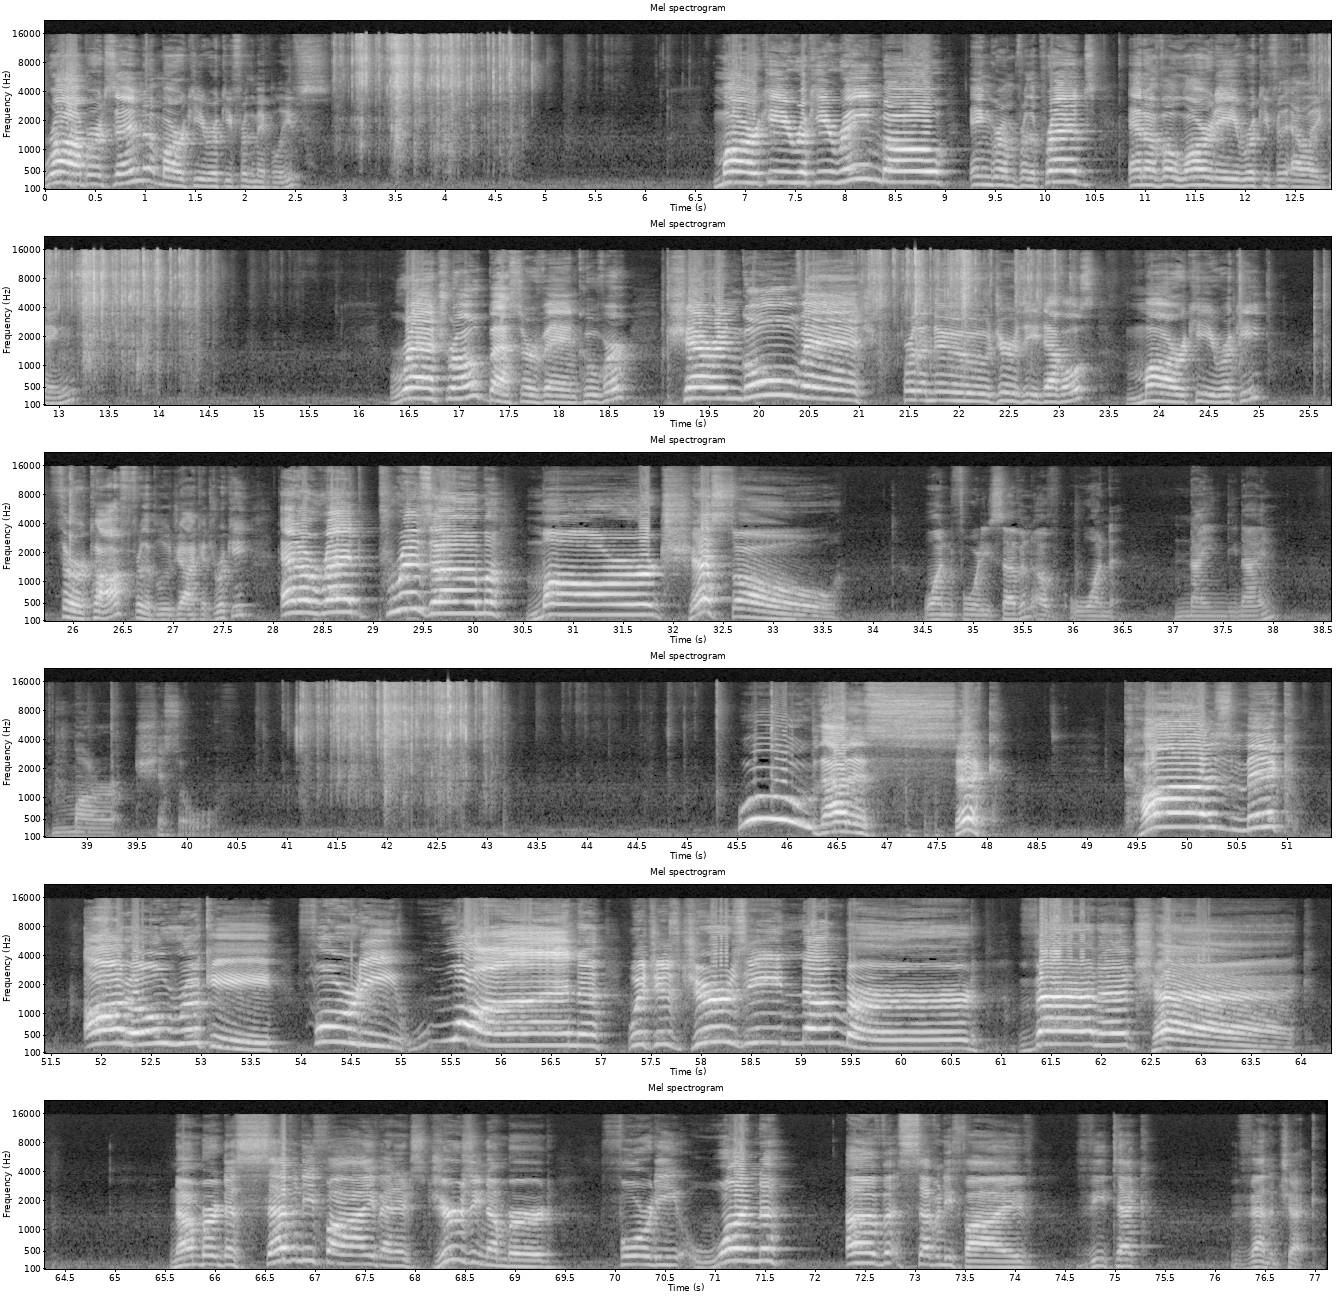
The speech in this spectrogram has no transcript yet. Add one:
Robertson, marquee rookie for the Maple Leafs. Marquee rookie Rainbow, Ingram for the Preds, and a Vilardi rookie for the LA Kings. Retro, Boeser Vancouver. Sharangovich for the New Jersey Devils. Marquee rookie. Thurkoff for the Blue Jackets rookie. And a red Prism Marchessault. 147 of 199. Marchessault. That is sick. Cosmic Auto Rookie 41, which is jersey numbered Vanecek. Numbered to 75, and it's jersey numbered 41 of 75. Vitek Vanecek.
